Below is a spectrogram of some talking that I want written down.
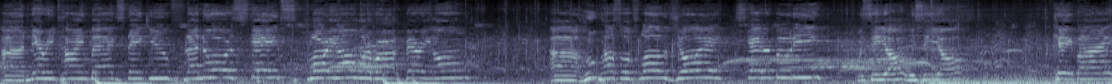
uh, Neri Kind Bags, thank you. Flaneur Skates, Florian, one of our very own. Uh, Hoop Hustle Flow, Joy, Skater Booty. We see y'all, we see y'all. K-Buy,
